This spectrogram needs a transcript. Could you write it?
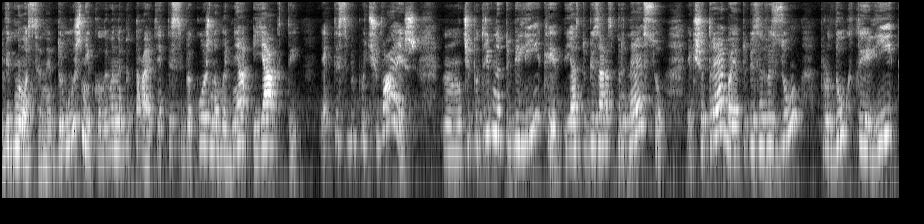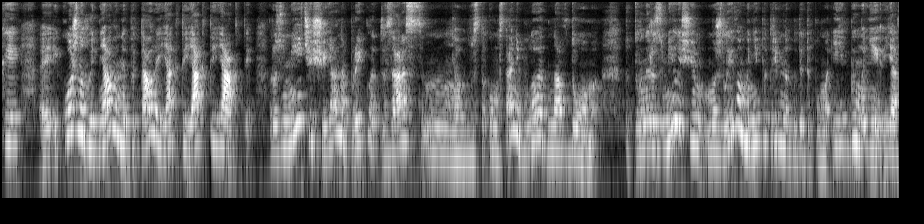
відносини дружні, коли вони питають, як ти себе кожного дня, як ти. Як ти себе почуваєш? Чи потрібно тобі ліки? Я тобі зараз принесу. Якщо треба, я тобі завезу продукти, ліки. Е, І кожного дня вони питали, як ти, як ти, як ти. Розуміючи, що я, наприклад, зараз в такому стані була одна вдома. Тобто вони розуміли, що можливо мені потрібна буде допомога. І якби мені я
